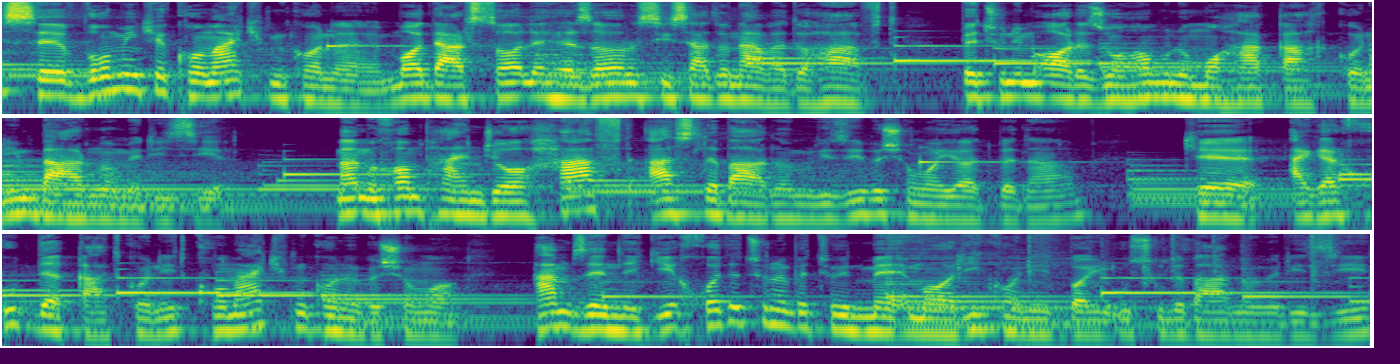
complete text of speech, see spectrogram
سومی که کمک می‌کنه ما در سال 1397 بتونیم آرزوهامون رو محقق کنیم برنامه ریزیه. من می‌خوام 57 اصل برنامه ریزی به شما یاد بدم که اگر خوب دقت کنید کمک می‌کنه به شما. هم زندگی خودتون رو بتونید معماری کنید با این اصول برنامه ریزی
